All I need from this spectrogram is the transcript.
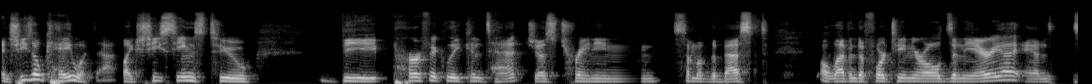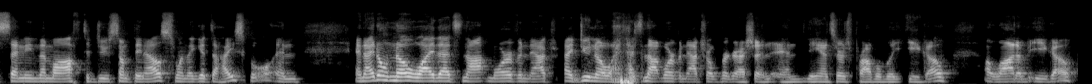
and she's okay with that. Like she seems to be perfectly content just training some of the best 11 to 14 year olds in the area and sending them off to do something else when they get to high school. And and i don't know why that's not more of a natural i do know why that's not more of a natural progression and the answer is probably ego a lot of ego.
